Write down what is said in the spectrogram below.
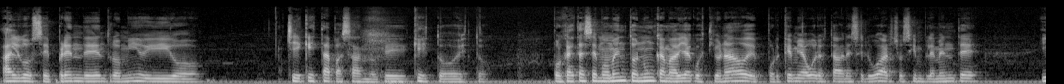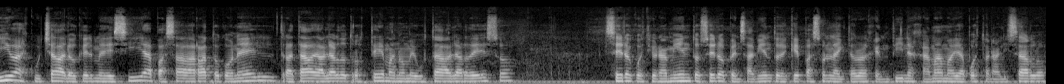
algo se prende dentro mío y digo, che, ¿qué está pasando? ¿Qué, ¿Qué, es todo esto? Porque hasta ese momento nunca me había cuestionado de por qué mi abuelo estaba en ese lugar. Yo simplemente iba, escuchaba lo que él me decía, pasaba rato con él, trataba de hablar de otros temas, no me gustaba hablar de eso. Cero cuestionamiento, cero pensamiento de qué pasó en la dictadura argentina, jamás me había puesto a analizarlo.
